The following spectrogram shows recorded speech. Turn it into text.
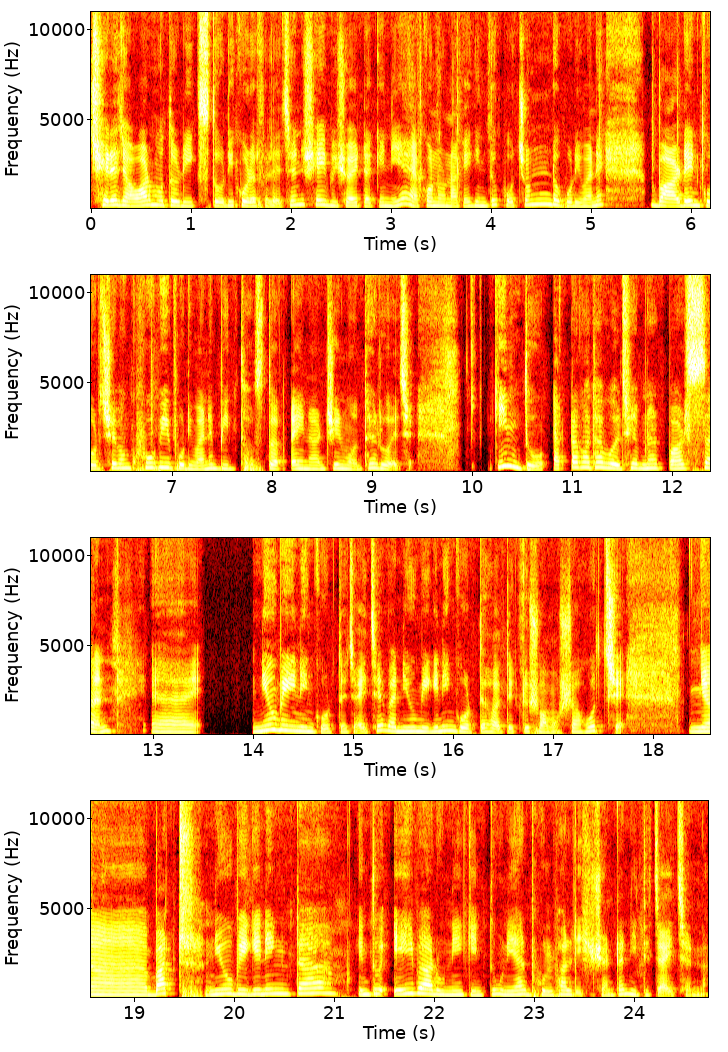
ছেড়ে যাওয়ার মতো রিক্স তৈরি করে ফেলেছেন সেই বিষয়টাকে নিয়ে। এখন ওনাকে কিন্তু প্রচণ্ড পরিমাণে বার্ডেন করছে এবং খুবই পরিমাণে বিধ্বস্ত একটা এনার্জির মধ্যে রয়েছে। কিন্তু একটা কথা বলছি, আপনার পার্সন নিউ বিগিনিং করতে চাইছে বা নিউ বিগিনিং করতে হয়তো একটু সমস্যা হচ্ছে। বাট নিউ বিগিনিংটা কিন্তু এইবার উনি কিন্তু উনি আর ভুলভাল ডিসিশানটা নিতে চাইছেন না।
